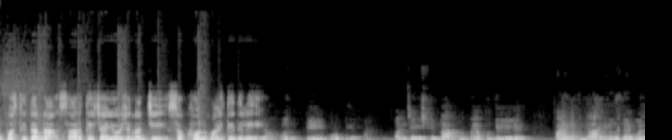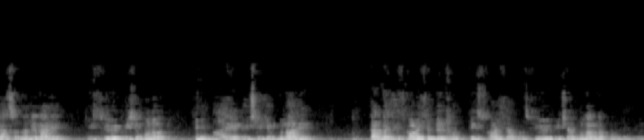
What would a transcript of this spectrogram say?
उपस्थितांना सारथीच्या योजनांची सखोल माहिती दिली. तीन कोटी पंच्याऐंशी लाख रुपये आपण दिलेले आणि या योजनेमुळे असं झालेलं आहे की सीओपीची मुलं ही आय आय टीची जी मुलं आहेत त्यांना जी स्कॉलरशिप देतो ती स्कॉलरशिप आपण सीओपीच्या मुलांना पण देतो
